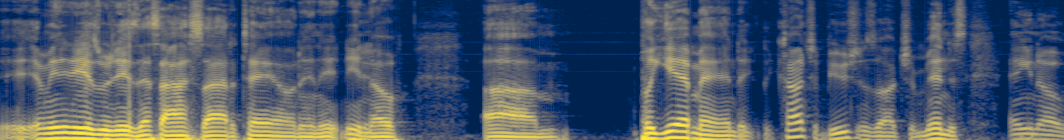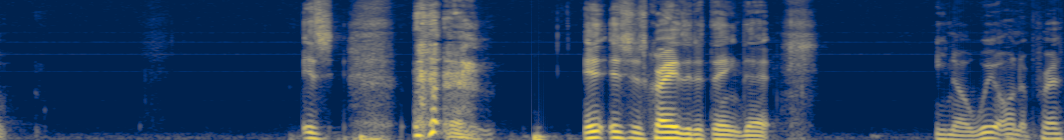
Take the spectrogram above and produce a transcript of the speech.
I mean it is what it is. That's our side of town, and it you Yeah. know, um, but yeah, man, the, the contributions are tremendous, and you know, it's it, it's just crazy to think that you know we're on the pre,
